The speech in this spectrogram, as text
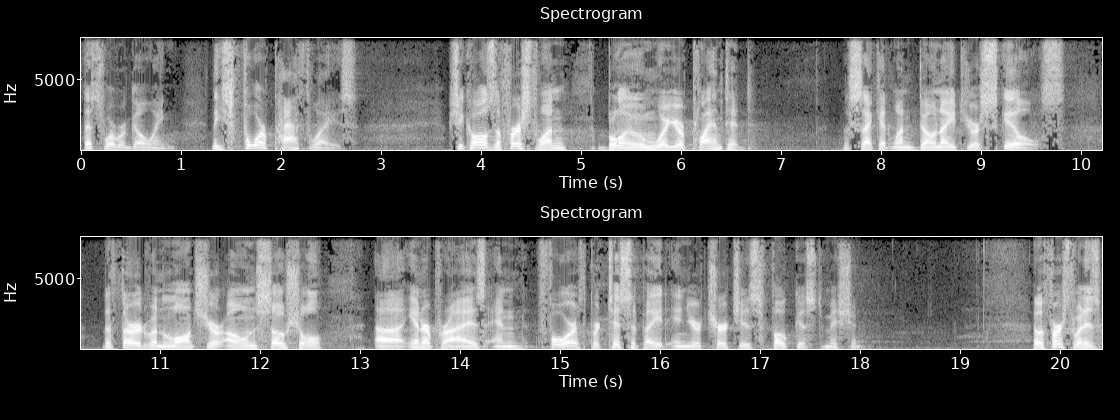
that's where we're going. These four pathways. She calls the first one bloom where you're planted. The second one, donate your skills. The third one, launch your own social uh, enterprise. And fourth, participate in your church's focused mission. The first one is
